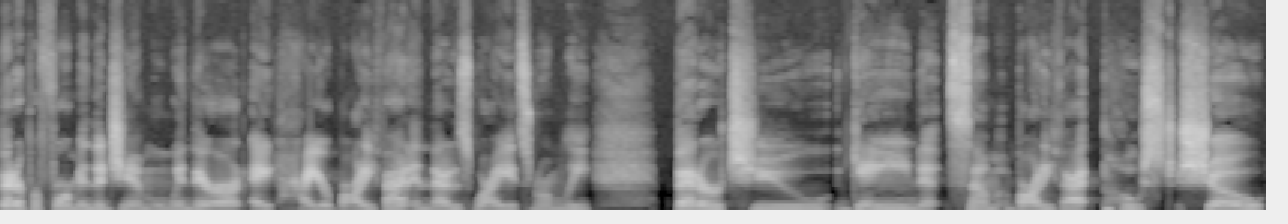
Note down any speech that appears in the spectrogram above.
better perform in the gym when they're at a higher body fat and that is why it's normally better to gain some body fat post show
